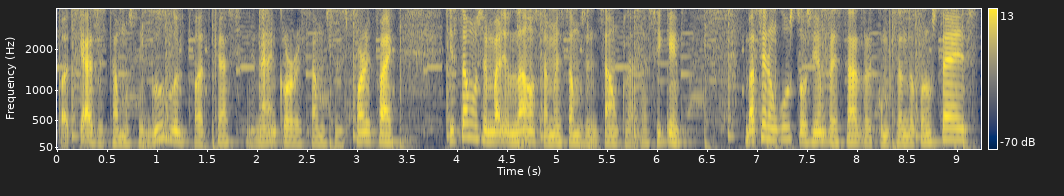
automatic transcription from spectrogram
Podcast, estamos en Google Podcast, en Anchor, estamos en Spotify y estamos en varios lados, también estamos en SoundCloud. Así que va a ser un gusto siempre estar conversando con ustedes.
